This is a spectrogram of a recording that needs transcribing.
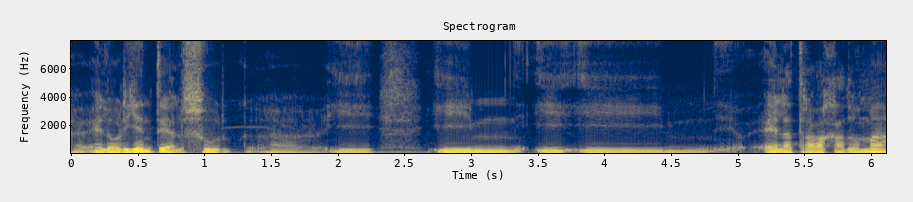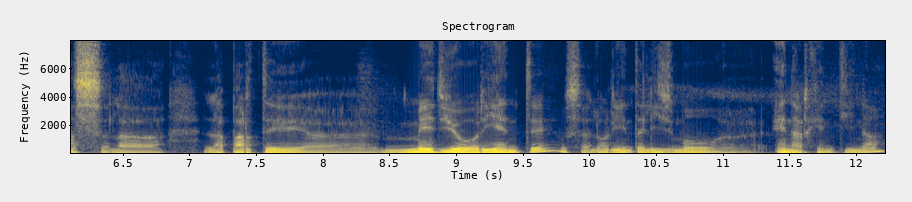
Eh, el oriente al sur eh, y, él ha trabajado más la, la parte eh, medio oriente, o sea, el orientalismo en Argentina,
